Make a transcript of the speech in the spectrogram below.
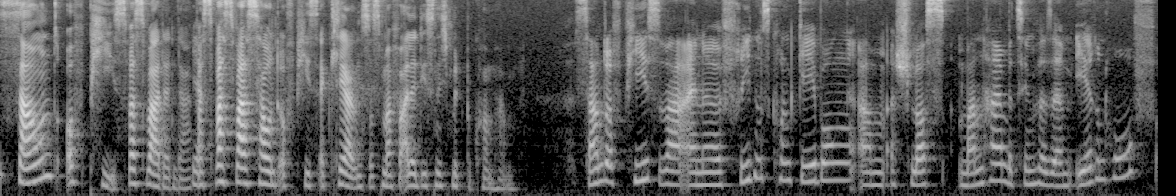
Sound of Peace. Was war denn da? Ja. Was, was war Sound of Peace? Erklär uns das mal für alle, die es nicht mitbekommen haben. Sound of Peace war eine Friedenskundgebung am Schloss Mannheim bzw. im Ehrenhof,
